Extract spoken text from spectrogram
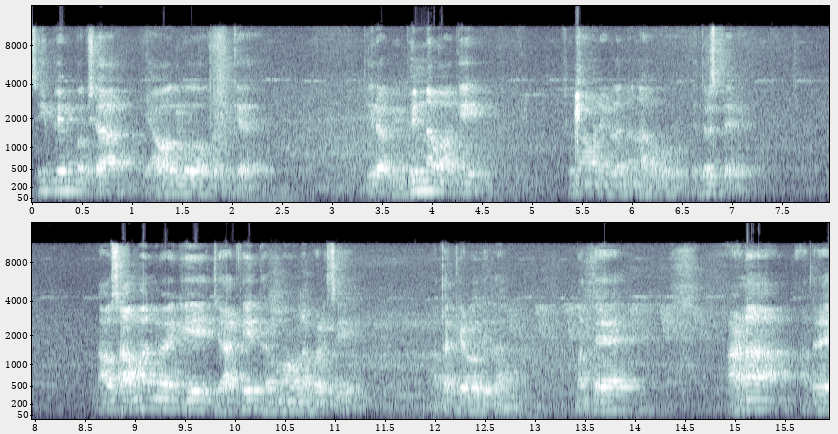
ಸಿ ಪಿ ಎಂ ಪಕ್ಷ ಯಾವಾಗಲೂ ಅದಕ್ಕೆ ತೀರಾ ವಿಭಿನ್ನವಾಗಿ ಚುನಾವಣೆಗಳನ್ನು ನಾವು ಎದುರಿಸ್ತೇವೆ. ನಾವು ಸಾಮಾನ್ಯವಾಗಿ ಜಾತಿ ಧರ್ಮವನ್ನು ಬಳಸಿ ಮತ ಕೇಳೋದಿಲ್ಲ. ಮತ್ತು ಹಣ ಅಂದರೆ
